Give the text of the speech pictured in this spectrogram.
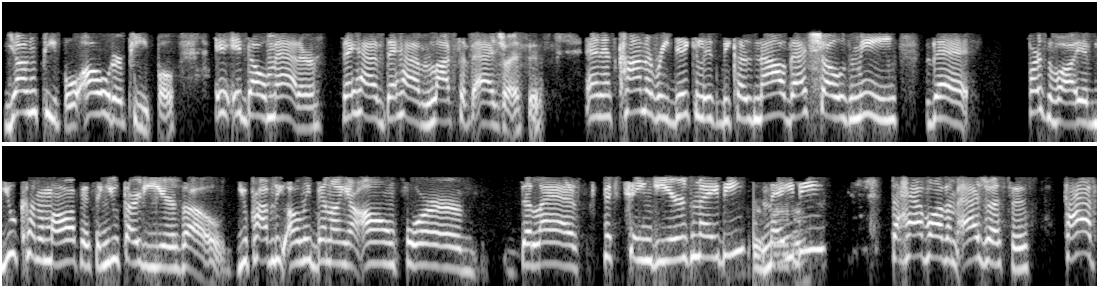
Young people, older people, it, it don't matter. They have they have lots of addresses, and it's kind of ridiculous because now that shows me that first of all, if you come in my office and you 30 years old, you probably only been on your own for the last 15 years, maybe, Mhm. maybe. To have all them addresses, to have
